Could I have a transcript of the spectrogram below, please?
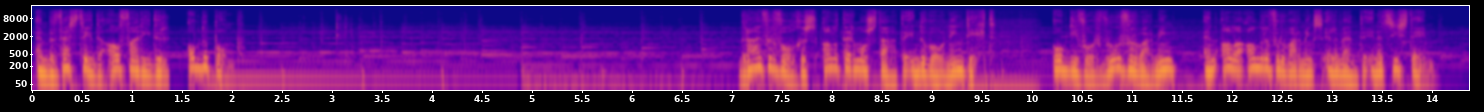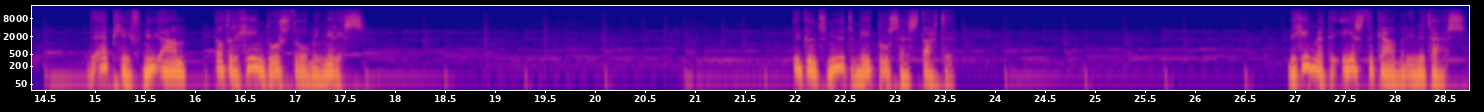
en bevestig de Alpha Reader op de pomp. Draai vervolgens alle thermostaten in de woning dicht, ook die voor vloerverwarming en alle andere verwarmingselementen in het systeem. De app geeft nu aan dat er geen doorstroming meer is. U kunt nu het meetproces starten. Begin met de eerste kamer in het huis,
